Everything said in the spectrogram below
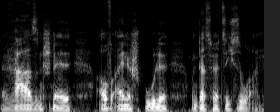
Rasend schnell auf eine Spule und das hört sich so an.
